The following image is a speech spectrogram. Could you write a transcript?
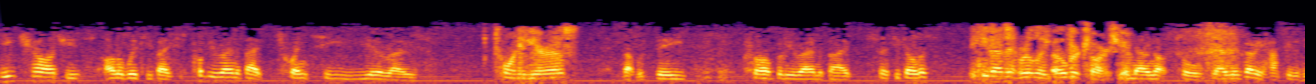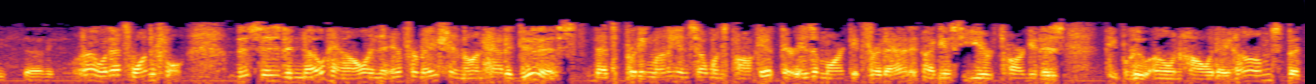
He charges on a weekly basis probably around about 20 euros. 20 euros? That would be probably around about $30. He doesn't really overcharge you. No, not at all. No, we're very happy with his service. Oh, well, that's wonderful. This is the know-how and the information on how to do this. That's putting money in someone's pocket. There is a market for that. I guess your target is people who own holiday homes, but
